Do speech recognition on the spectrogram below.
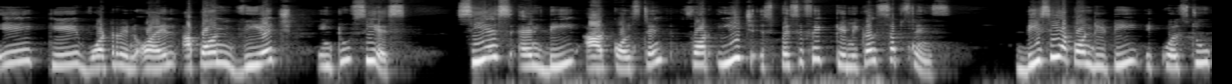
AK water in oil upon VH into Cs. Cs and D are constant for each specific chemical substance dC upon dt equals to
